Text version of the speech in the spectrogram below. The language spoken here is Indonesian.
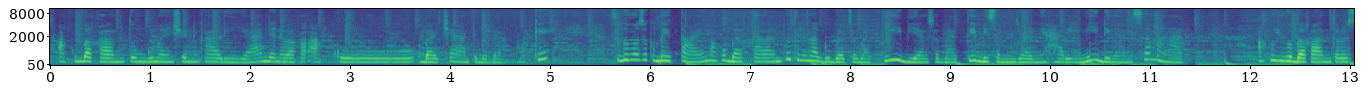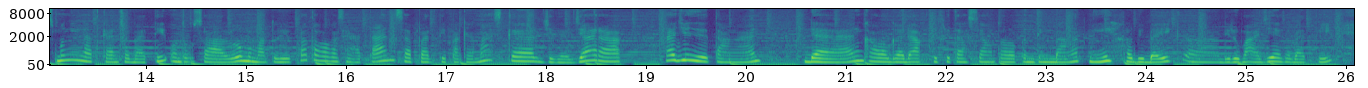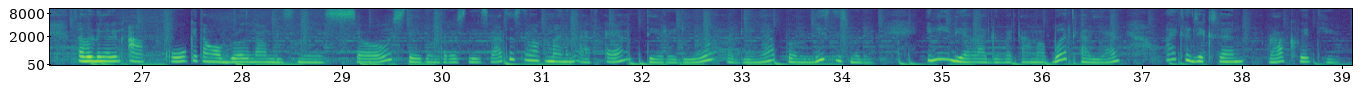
Aku bakalan tunggu mention kalian dan bakal aku baca nanti beberapa, oke? Okay? Sebelum masuk ke bedtime, aku bakalan puterin lagu buat Sobati biar Sobati bisa menjalani hari ini dengan semangat. Aku juga bakalan terus mengingatkan Sobati untuk selalu mematuhi protokol kesehatan seperti pakai masker, jaga jarak, rajin cuci tangan, dan kalau gak ada aktivitas yang terlalu penting banget nih, lebih baik uh, di rumah aja ya sobati. Sambil dengerin aku, kita ngobrol tentang bisnis. So, stay tune terus di 105,6 FM di radio, radionya pembisnis muda. Ini dia lagu pertama buat kalian, Michael Jackson, Rock With You.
